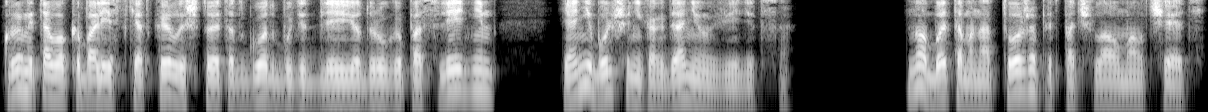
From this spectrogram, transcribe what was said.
Кроме того, каббалистке открылось, что этот год будет для ее друга последним, и они больше никогда не увидятся. Но об этом она тоже предпочла умолчать.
